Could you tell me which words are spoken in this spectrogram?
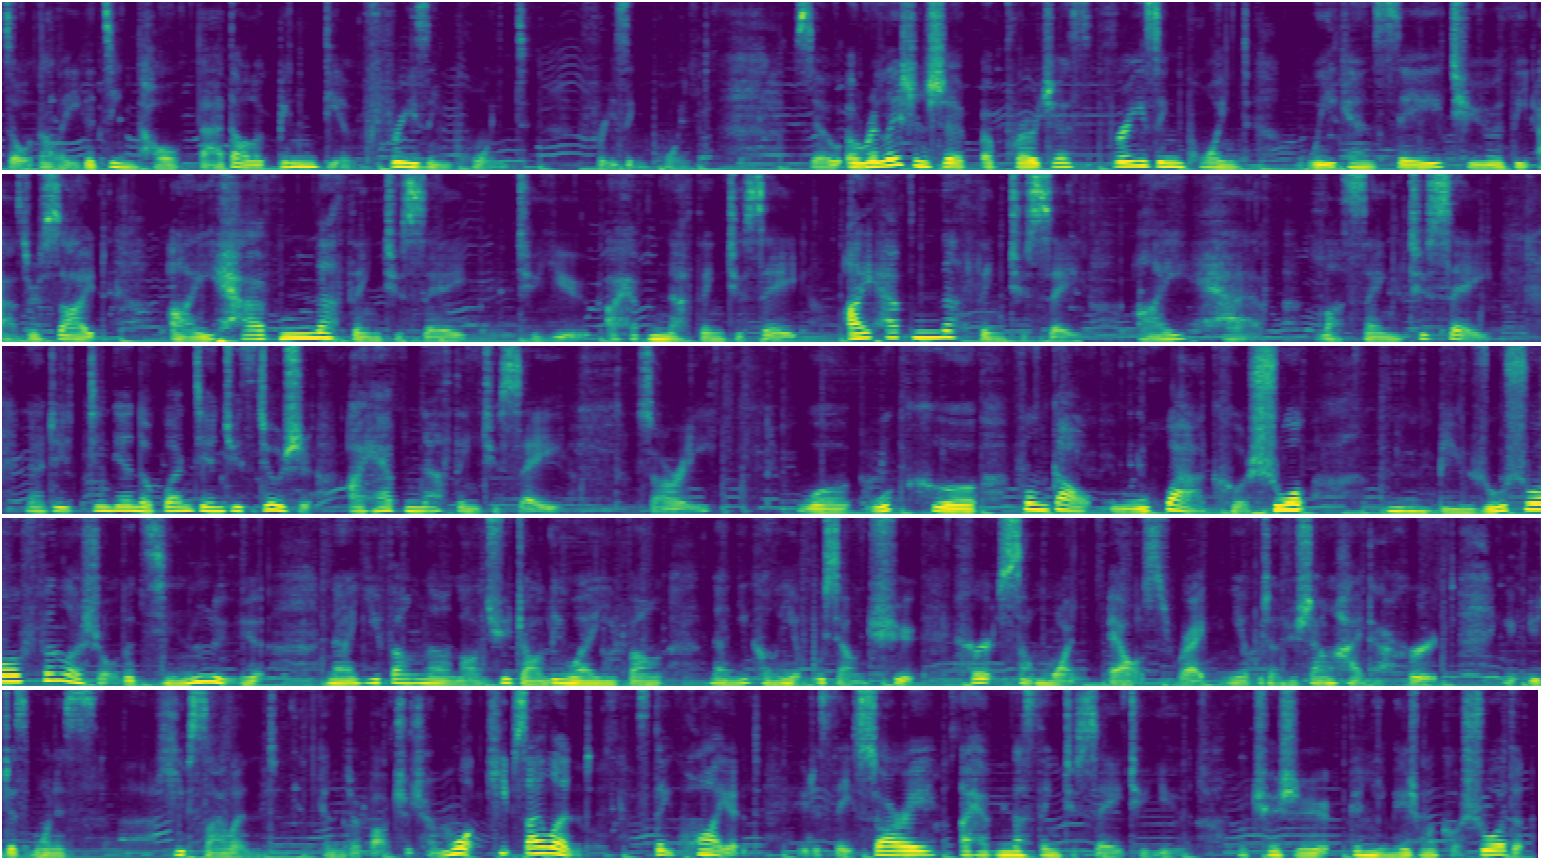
走到了一个尽头，达到了冰点 （freezing point），freezing point。So a relationship approaches freezing point, we can say to the other side, I have nothing to say to you. I have nothing to say. I have nothing to say. I have nothing to say. 那这今天的关键句子就是 I have nothing to say. Sorry， 我无可奉告，无话可说。嗯，比如说分了手的情侣，那一方呢老去找另外一方，那你可能也不想去 hurt someone else，right？你也不想去伤害他，hurt，you you just want to keep silent，可能就保持沉默，keep silent，stay quiet。 You just say sorry, I have nothing to say to you。我确实跟你没什么可说的。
